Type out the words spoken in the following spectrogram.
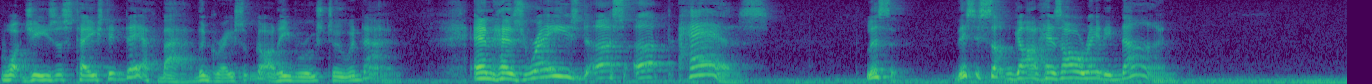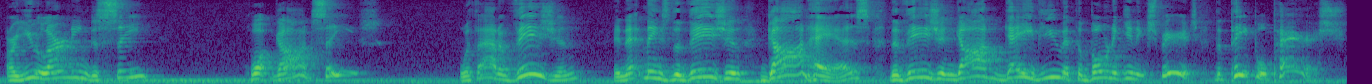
What Jesus tasted death by, the grace of God. Hebrews 2 and 9. And has raised us up, has. Listen, this is something God has already done. Are you learning to see what God sees? Without a vision, and that means the vision God has, the vision God gave you at the born again experience, the people perish.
